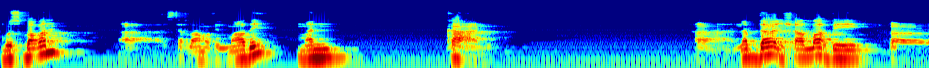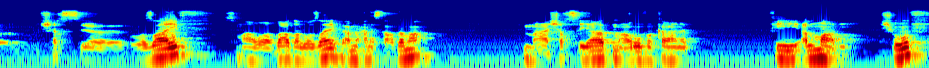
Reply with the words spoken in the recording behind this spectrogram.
مسبقا استخدامها في الماضي من كان نبدأ إن شاء الله ب شخص آه، وظائف بعض الوظائف لأنه حنستخدمها مع شخصيات معروفة كانت في الماضي. شوف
